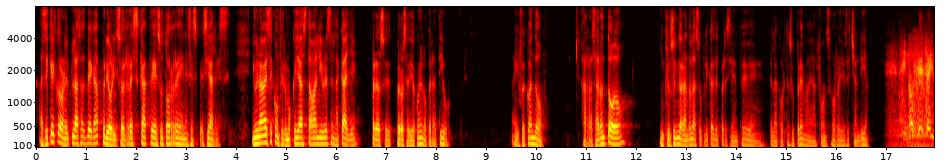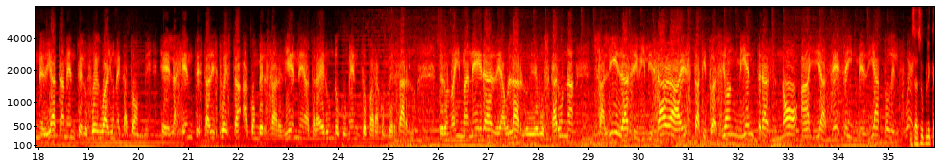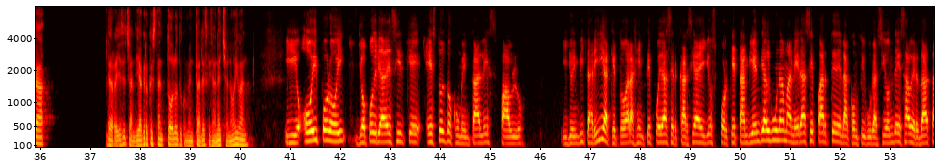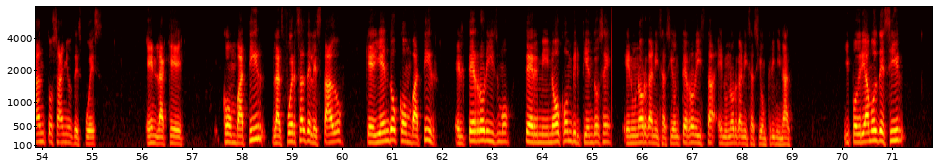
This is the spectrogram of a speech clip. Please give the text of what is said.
Así que el coronel Plazas Vega priorizó el rescate de esos dos rehenes especiales y una vez se confirmó que ya estaban libres en la calle, procedió con el operativo. Ahí fue cuando arrasaron todo, incluso ignorando las súplicas del presidente de, la Corte Suprema, Alfonso Reyes Echandía. Si no cesa inmediatamente el fuego hay un hecatombe. Eh, la gente está dispuesta a conversar, viene a traer un documento para conversarlo, pero no hay manera de hablarlo y de buscar una salida civilizada a esta situación mientras no haya cese inmediato del fuego. Esa súplica de Reyes Echandía creo que está en todos los documentales que se han hecho, ¿no, Iván? Y hoy por hoy yo podría decir que estos documentales, Pablo, y yo invitaría que toda la gente pueda acercarse a ellos porque también de alguna manera hace parte de la configuración de esa verdad tantos años después, en la que combatir las fuerzas del Estado, queriendo combatir el terrorismo, terminó convirtiéndose en una organización terrorista, en una organización criminal. Y podríamos decir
